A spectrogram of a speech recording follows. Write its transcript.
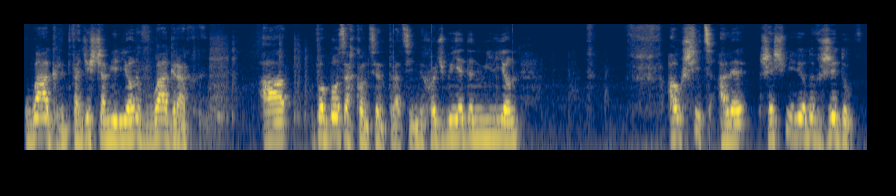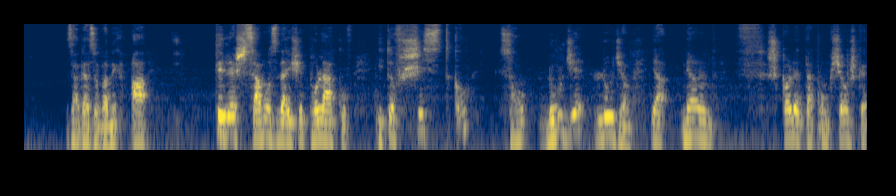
łagry, 20 milionów w łagrach, a w obozach koncentracyjnych choćby 1 milion w Auschwitz, ale 6 milionów Żydów zagazowanych, a tyleż samo zdaje się Polaków. I to wszystko są ludzie ludziom. Ja miałem w szkole taką książkę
